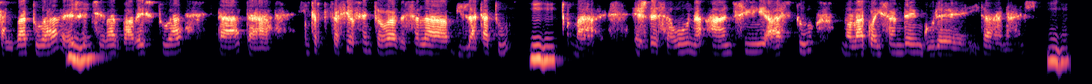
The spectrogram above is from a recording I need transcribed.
salbatua, ez, mm -hmm. etxe bat babestua, eta interpretazio zentro bat bezala bilakatu, mm -hmm. ba, ez dezagun ahantzi ahaztu nolakoa izan den gure iragana, ez? Mm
